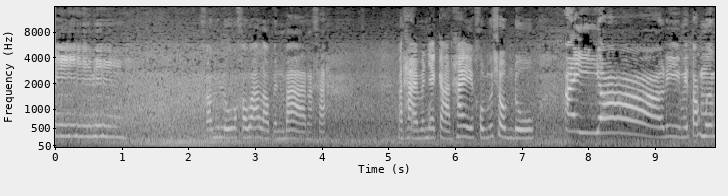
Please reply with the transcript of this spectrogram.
นี่นี่เขาไม่รู้เขาว่าเราเป็นบ้านะคะ มาถ่ายบรรยากาศให้คุณผู้ชมดูไอ้ย่านี่ไม่ต้องเมือง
